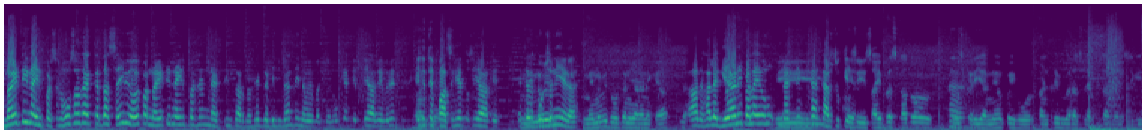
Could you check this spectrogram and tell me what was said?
99% ਹੋ ਸਕਦਾ ਇੱਕ ਅੱਧਾ ਸਹੀ ਵੀ ਹੋਵੇ ਪਰ 99% 네ਗੇਟਿਵ ਕਰ ਦਿੰਦੇ ਗੱਡੀ 'ਚ ਬਹਿੰਦੇ ਹੀ ਨਵੇਂ ਬੱਚੇ ਨੂੰ ਕਿ ਕਿੱਥੇ ਆ ਗਏ ਵੀਰੇ ਇਹ ਕਿੱਥੇ ਫਸ ਗਏ ਤੁਸੀਂ ਆ ਕੇ ਇੱਥੇ ਕੁਝ ਨਹੀਂ ਹੈਗਾ। ਮੈਨੂੰ ਵੀ ਦੋ ਤਿੰਨ ਜਣਿਆਂ ਨੇ ਕਿਹਾ। ਆ ਹਲੇ ਗਿਆ ਨਹੀਂ ਪਹਿਲਾਂ ਹੀ ਉਹਨੂੰ ਵੀ 네ਗੇਟਿਵ ਕਰ ਚੁੱਕੇ ਆ। ਤੁਸੀਂ ਸਾਈਪ੍ਰਸ ਕਾ ਤੋਂ ਹਾਂ। ਚੂਜ਼ ਕਰੀ ਜਾਂਦੇ ਹੋ? ਕੋਈ ਹੋਰ ਕੰਟਰੀ ਵਗੈਰਾ ਸਿਲੈਕਟ ਕਰ ਲੈਣੀ ਸੀਗੀ?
